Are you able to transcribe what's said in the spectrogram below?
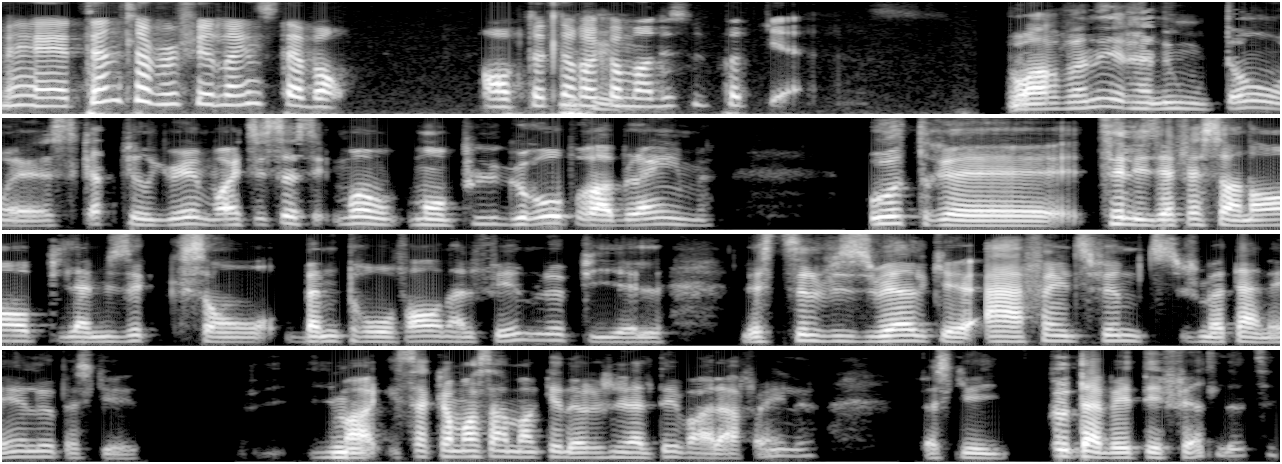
Mais Ten Cloverfield Lane, c'était bon. On va peut-être le recommander sur le podcast. On va en revenir à nos moutons. euh, Scott Pilgrim, ouais, sais ça, c'est moi mon plus gros problème. Outre euh, les effets sonores puis la musique qui sont ben trop forts dans le film, puis euh, le, le style visuel que à la fin du film, je me tannais là, parce que ça commençait à manquer d'originalité vers la fin, là, parce que tout avait été fait. Là, tu sais.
